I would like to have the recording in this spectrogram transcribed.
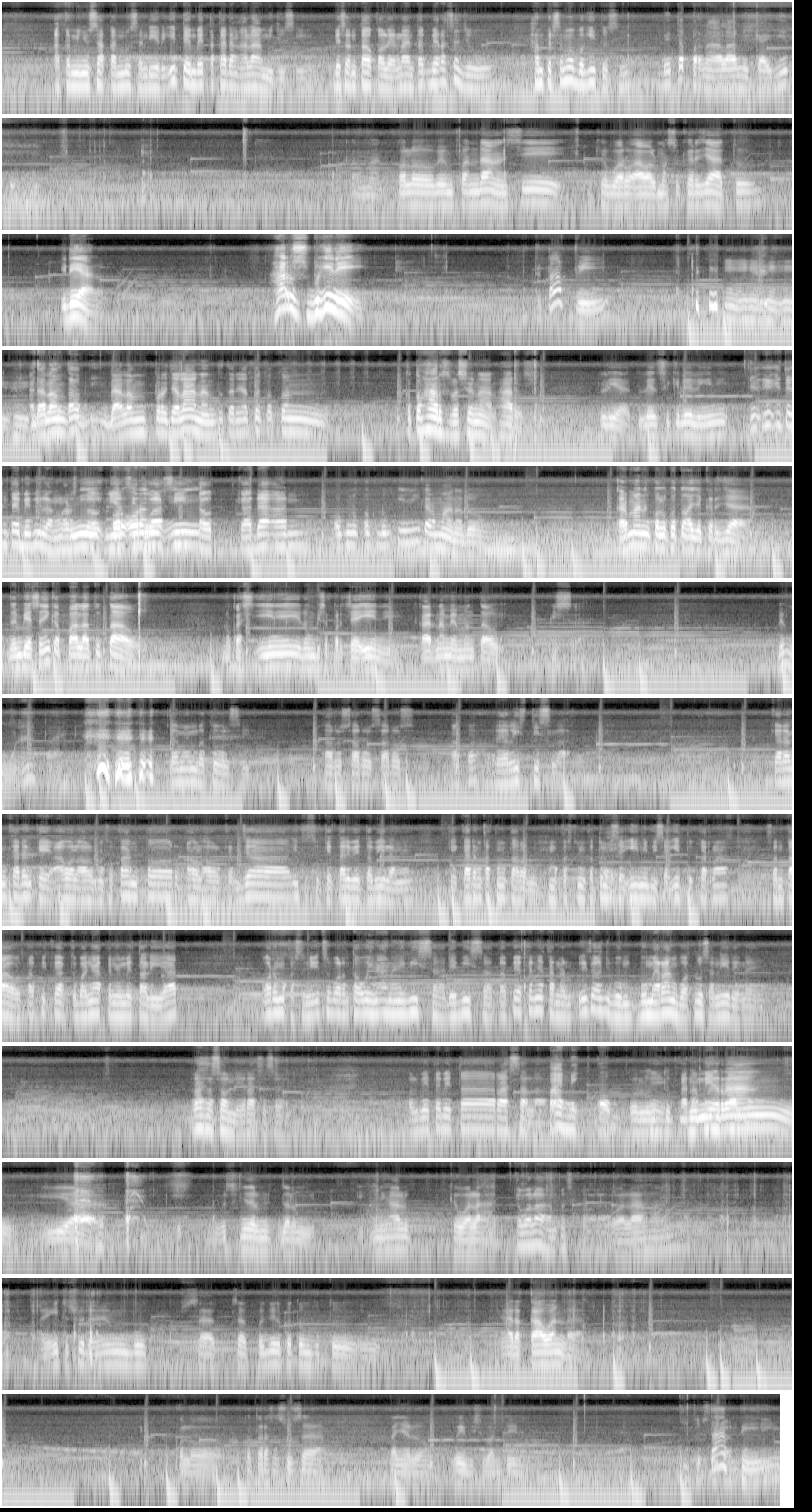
akan menyusahkan lu sendiri itu yang beta kadang alami juga sih biasa tahu kalau yang lain tapi rasa juga hampir semua begitu sih beta pernah alami kayak gitu Kaman. Kalau bem pandangan sih ke baru awal masuk kerja tuh ideal. Harus begini. Tetapi dalam dalam perjalanan tuh ternyata keton keton harus rasional, harus lihat lihat sekeliling ini. Itu yang tebe bilang harus Ini tahu lihat orang-orang situasi ini- tahu keadaan. Oknum-oknum ini karena mana dong? Karena mana? Kalau kau aja kerja. Dan biasanya kepala tuh tahu. Nu kasih ini dong bisa percaya ini. Karena memang tahu. Bisa. Dia mau apa ya? kan memang betul sih. Harus harus harus apa realistis lah. Kadang-kadang kayak awal-awal masuk kantor awal-awal kerja itu suka tadi beta bilang ya kayak kadang katong taruh mau kasih katong bisa ini bisa itu karena sen tahu tapi kayak kebanyakan yang beta lihat orang mau kasih itu orang tahu ini anak ini bisa dia bisa. Tapi akhirnya karena itu lagi bum- bumerang buat lu sendiri lah ya. rasa sonde rasa sonde. Kalau beta beta rasa lah. Panik om. Kalau Eh, untuk karena bumerang, iya. Maksudnya dalam dalam ini hal kewalahan, kewalahan pasti kewalahan. Kewalahan. Dan itu sudah bu- saat saat pergi kau tuh ada kawan lah. Kalau kau terasa susah, tanya dong, wih bisa bantuin. itu Tapi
